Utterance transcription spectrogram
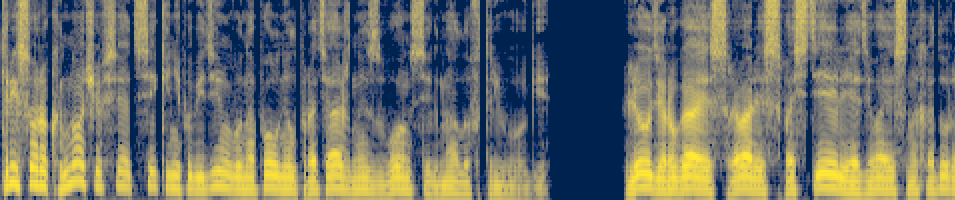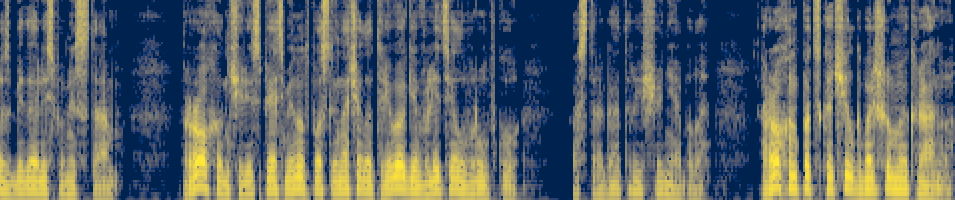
3.40 ночи все отсеки непобедимого наполнил протяжный звон сигналов тревоги. Люди, ругаясь, срывались с постели и, одеваясь на ходу, разбегались по местам. Рохан через пять минут после начала тревоги влетел в рубку. Астрогатора еще не было. Рохан подскочил к большому экрану.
